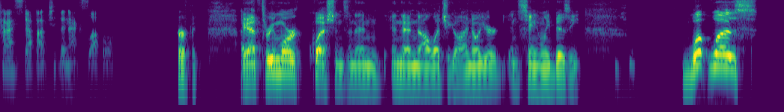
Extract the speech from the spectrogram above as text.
kind of step up to the next level. Perfect. I got three more questions and then and then i'll let you go. I know you're insanely busy. What was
